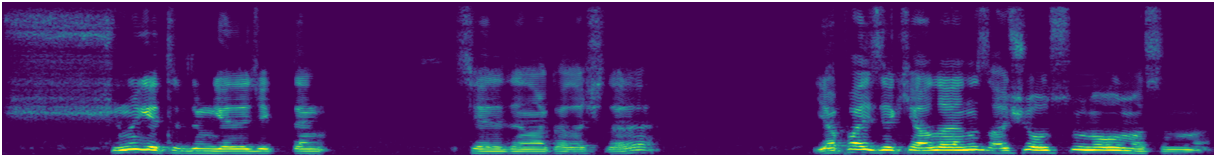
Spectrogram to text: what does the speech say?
Şunu getirdim gelecekten seyreden arkadaşlara. Yapay zekalarınız aşı olsun mu olmasın mı?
